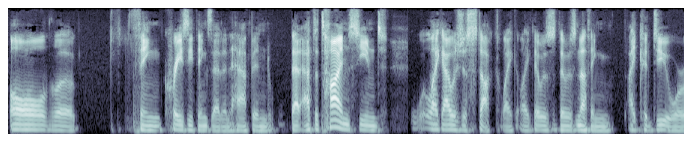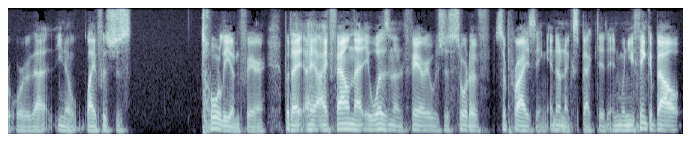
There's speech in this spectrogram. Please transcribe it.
all the thing crazy things that had happened that at the time seemed like I was just stuck. Like like there was there was nothing I could do, or or that you know life was just totally unfair. But I, I, I found that it wasn't unfair. It was just sort of surprising and unexpected. And when you think about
